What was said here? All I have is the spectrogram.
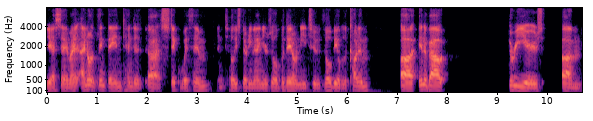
Yeah, same. I, I don't think they intend to uh, stick with him until he's 39 years old, but they don't need to. They'll be able to cut him uh, in about three years um,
